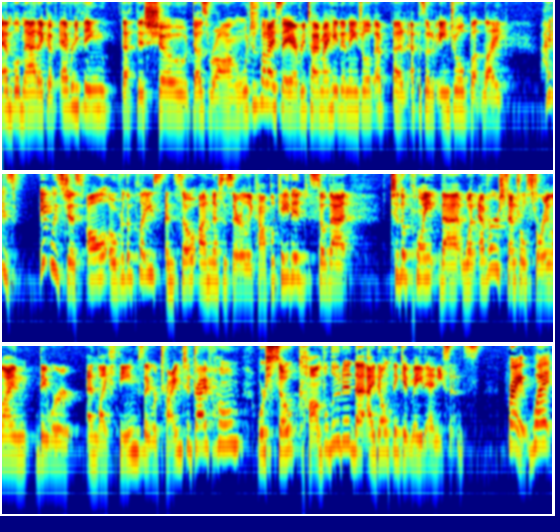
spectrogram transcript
emblematic of everything that this show does wrong, which is what I say every time I hate an Angel of an episode of Angel, but like I just it was just all over the place and so unnecessarily complicated so that to the point that whatever central storyline they were and like themes they were trying to drive home were so convoluted that I don't think it made any sense. Right. What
